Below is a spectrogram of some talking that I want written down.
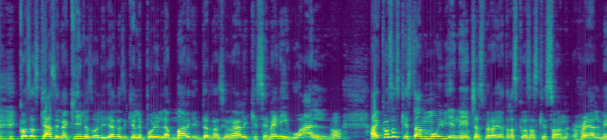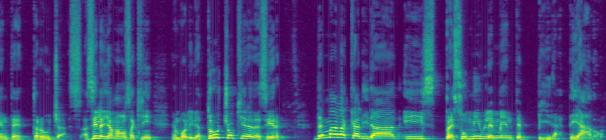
Cosas que hacen aquí los bolivianos y que le ponen la marca internacional y que se ven igual, ¿no? Hay cosas que están muy bien hechas, pero hay otras cosas que son realmente truchas. Así le llamamos aquí en Bolivia. Trucho quiere decir de mala calidad y presumiblemente pirateado.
